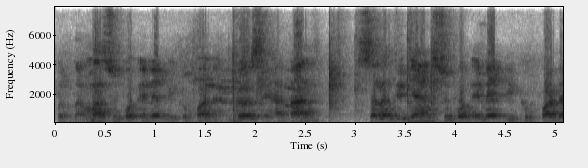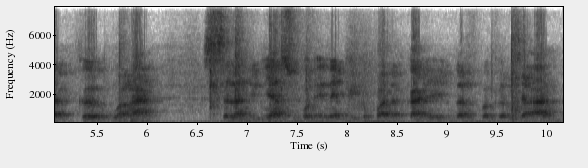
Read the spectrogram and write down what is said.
Pertama, support energi kepada kesehatan. Selanjutnya, support energi kepada keuangan. Selanjutnya, support energi kepada karir dan pekerjaan.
